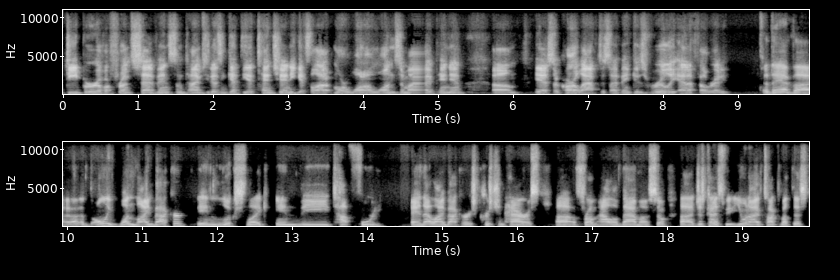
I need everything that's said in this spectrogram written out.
deeper of a front seven. Sometimes he doesn't get the attention. He gets a lot more one on ones, in my opinion. Um, yeah, so Karlaftis, I think, is really NFL ready. They have uh, only one linebacker and looks like in the top 40 and that linebacker is Christian Harris uh, from Alabama. So uh, just kind of speak, you and I have talked about this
